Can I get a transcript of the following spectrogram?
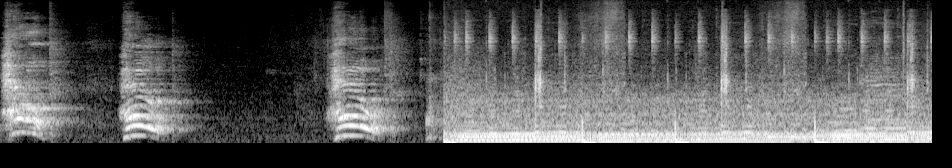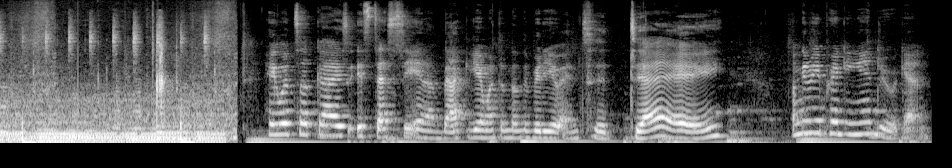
Help! Help! Help! Hey, what's up guys? It's Destiny and I'm back again with another video and today I'm gonna be pranking Andrew again.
